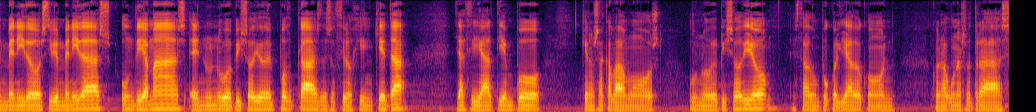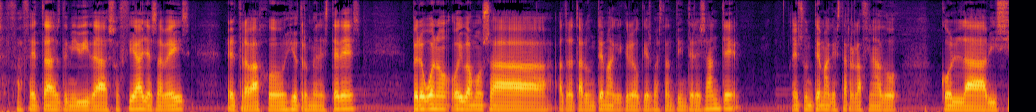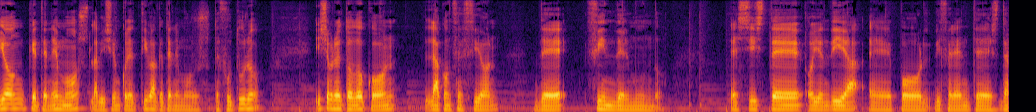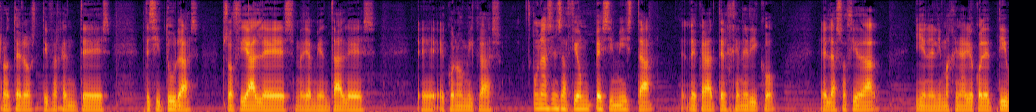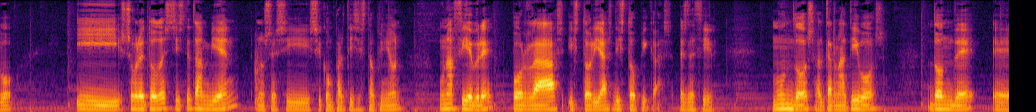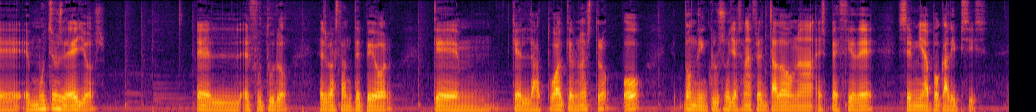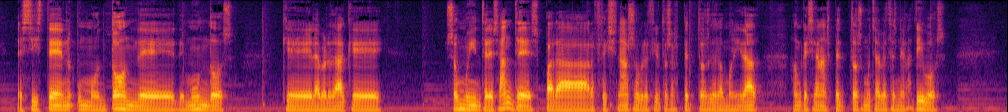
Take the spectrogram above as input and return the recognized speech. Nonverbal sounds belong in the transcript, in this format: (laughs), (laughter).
Bienvenidos y bienvenidas un día más en un nuevo episodio del podcast de Sociología Inquieta. Ya hacía tiempo que nos acabamos un nuevo episodio. He estado un poco liado con, con algunas otras facetas de mi vida social, ya sabéis, el trabajo y otros menesteres. Pero bueno, hoy vamos a, a tratar un tema que creo que es bastante interesante. Es un tema que está relacionado la visión que tenemos, la visión colectiva que tenemos de futuro y sobre todo con la concepción de fin del mundo. Existe hoy en día eh, por diferentes derroteros, diferentes tesituras sociales, medioambientales, eh, económicas, una sensación pesimista de carácter genérico en la sociedad y en el imaginario colectivo. Y sobre todo existe también, no sé si, compartís esta opinión, una fiebre por las historias distópicas, es decir, mundos alternativos donde eh, en muchos de ellos el, el, futuro es bastante peor que, que el actual, que el nuestro, o donde incluso ya se han enfrentado a una especie de semi-apocalipsis. Existen un montón de, mundos que la verdad que son muy interesantes para reflexionar sobre ciertos aspectos de la humanidad, aunque sean aspectos muchas veces negativos.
